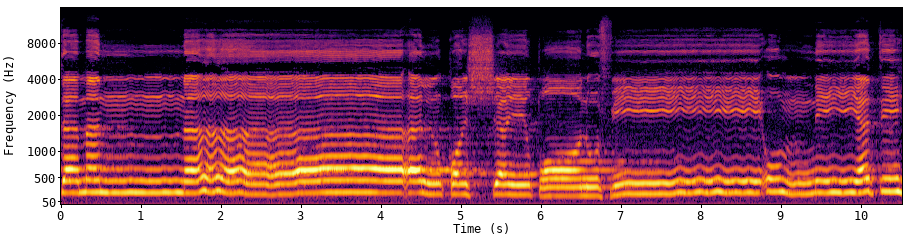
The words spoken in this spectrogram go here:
تمنى ألقى الشيطان في أمنيته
